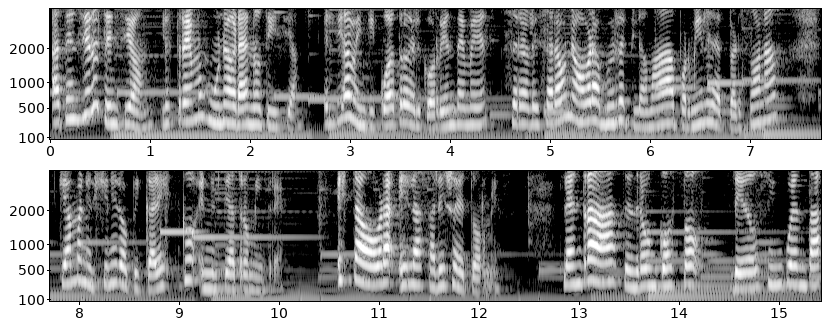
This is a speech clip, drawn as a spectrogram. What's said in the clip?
Atención, atención, les traemos una gran noticia. El día 24 del corriente mes se realizará una obra muy reclamada por miles de personas que aman el género picaresco en el Teatro Mitre. Esta obra es La Zarella de Tormes. La entrada tendrá un costo de 2.50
